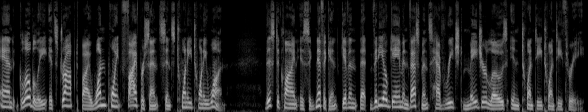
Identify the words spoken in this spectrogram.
and globally it's dropped by 1.5% since 2021. This decline is significant given that video game investments have reached major lows in 2023.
